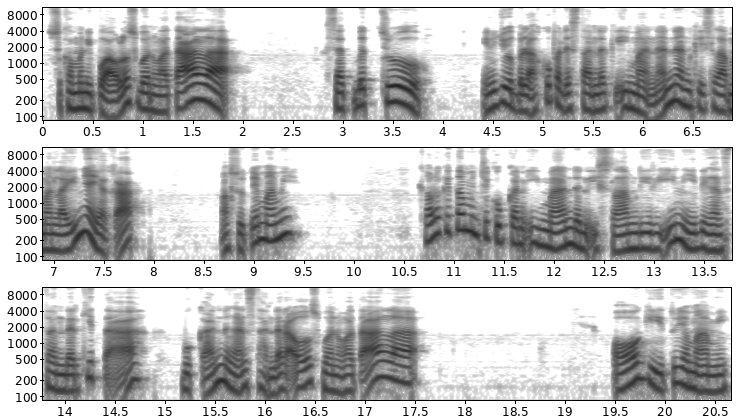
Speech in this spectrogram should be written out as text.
Suka menipu Allah Subhanahu wa taala. Set but. Ini juga berlaku pada standar keimanan dan keislaman lainnya ya, Kak? Maksudnya, Mami? Kalau kita mencukupkan iman dan Islam diri ini dengan standar kita, bukan dengan standar Allah Subhanahu wa taala. Oh, gitu ya, Mami.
